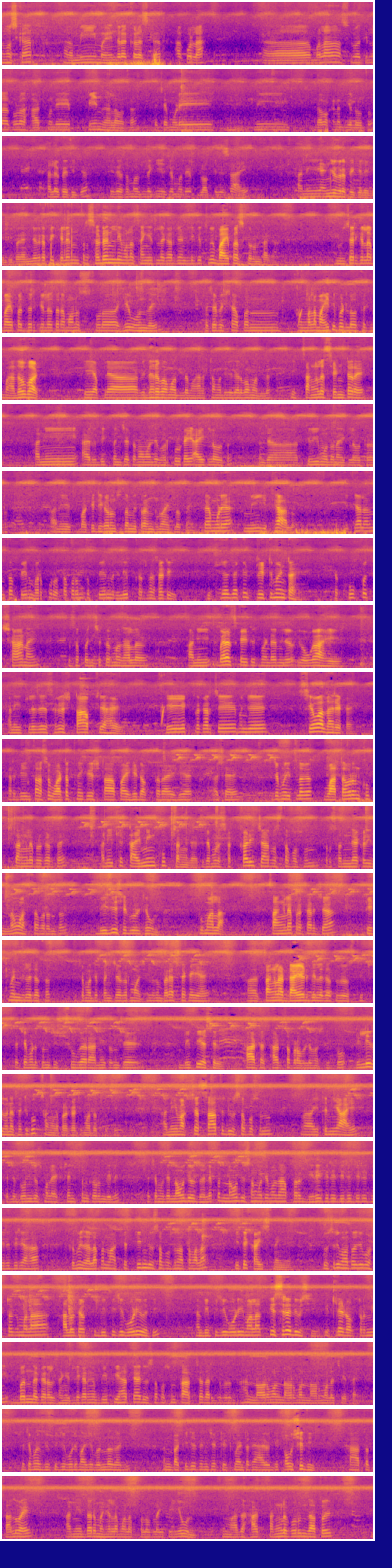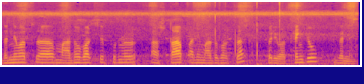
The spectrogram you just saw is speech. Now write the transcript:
नमस्कार. मी महेंद्र कळसकर अकोला. मला सुरुवातीला थोडा हार्टमध्ये पेन झाला होता. त्याच्यामुळे मी दवाखान्यात गेलो होतो ॲलोपॅथीच्या. तिथे समजलं की याच्यामध्ये ब्लॉकेजेस आहे आणि अँजिओग्राफी केली गेली. पण अँजिओग्राफी केल्यानंतर सडनली मला सांगितलं अर्जंटली की तुम्ही बायपास करून टाका. विचार केला बायपास जर केलं तर माणूस थोडं हे होऊन जाईल. त्याच्यापेक्षा आपण मला माहिती पडलं होतं की माधवबाग हे आपल्या विदर्भामधलं महाराष्ट्रामध्ये विदर्भामधलं एक चांगलं सेंटर आहे. आणि आयुर्वेदिक पंचकर्मामध्ये भरपूर काही ऐकलं होतं. म्हणजे टी व्हीमधून ऐकलं होतं आणि बाकी ठिकाणूनसुद्धा मित्रांकडून ऐकलं होतं. त्यामुळे मी इथे आलो. इथे आल्यानंतर पेन भरपूर होता परंतु पेन रिलीफ करण्यासाठी इथल्या ज्या काही ट्रीटमेंट आहे त्या खूपच छान आहे. जसं पंचकर्म झालं आणि बऱ्याच काही ट्रीटमेंट आहे म्हणजे योगा आहे आणि इथले जे सगळे स्टाफ जे आहे हे एक प्रकारचे म्हणजे सेवाधारक आहे. कारण की इथं असं वाटत नाही की स्टाफ आहे हे डॉक्टर आहे हे असे आहे. त्याच्यामुळे इथलं वातावरण खूप चांगल्या प्रकारचं आहे आणि इथलं टायमिंग खूप चांगलं आहे. त्याच्यामुळे सकाळी चार वाजतापासून तर संध्याकाळी नऊ वाजतापर्यंत बिझी शेड्यूल ठेवून तुम्हाला चांगल्या प्रकारच्या ट्रीटमेंट दिल्या जातात. त्याच्यामध्ये पंचकर्म असेल बऱ्याचशा काही आहे. चांगला डाएट दिला जातो व्यवस्थित. त्याच्यामुळे तुमची शुगर आणि तुमचे बी पी असेल हार्ट हार्टचा प्रॉब्लेम असेल तो रिलीज होण्यासाठी खूप चांगल्या प्रकारची मदत होते. आणि मागच्या सात दिवसापासून इथे मी आहे. त्याचे दोन दिवस मला एक्सटेंड पण करून दिले. त्याच्यामध्ये नऊ दिवस झाले. पण नऊ दिवसामध्ये माझा हा फरक धीरे धीरे धीरे धीरे धीरे धीरे हा कमी झाला. पण मागच्या तीन दिवसापासून आता मला इथे काहीच नाही आहे दुसरी महत्त्वाची गोष्ट मला आलो त्या बी पीची गोळी होती. आणि बी पीची गोळी मला तिसऱ्या दिवशी इथल्या डॉक्टरनी बंद करायला सांगितली. कारण बी पी हा त्या दिवसापासून तर आजच्या तारखेपर्यंत हा नॉर्मल नॉर्मल नॉर्मलच येत आहे. त्याच्यामुळे बी पीची गोळी माझी बंद झाली. आणि बाकीचे त्यांचे ट्रीटमेंट आणि आयुर्वेदिक औषधी हा आता चालू आहे. आणि दर महिन्याला मला फॉलोअपला इथे येऊन की माझं हार्ट चांगलं करून जातो आहे धन्यवाद माधवबागचे पूर्ण स्टाफ आणि माधवबागचा परिवार. थँक्यू धन्यवाद.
